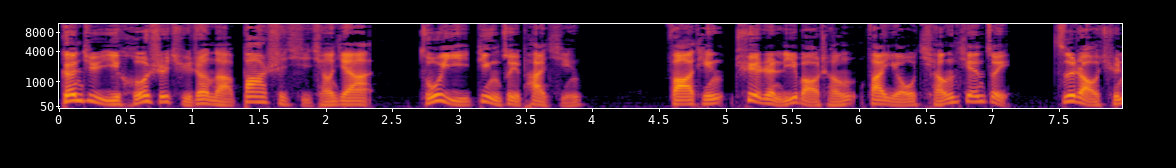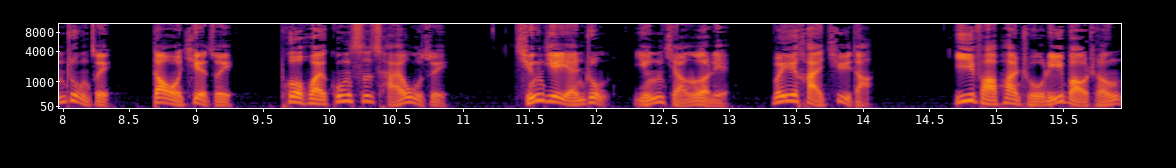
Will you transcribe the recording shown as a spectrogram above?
根据已核实取证的八十起强奸案，足以定罪判刑。法庭确认李宝成犯有强奸罪、滋扰群众罪、盗窃罪、破坏公司财物罪，情节严重，影响恶劣，危害巨大，依法判处李宝成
